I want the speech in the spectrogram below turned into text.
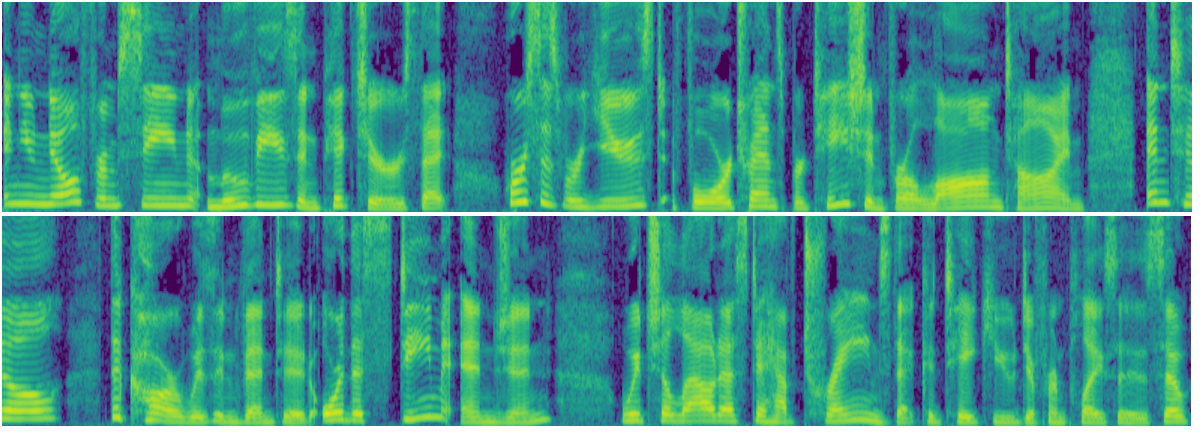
And you know from seeing movies and pictures that horses were used for transportation for a long time until the car was invented or the steam engine which allowed us to have trains that could take you different places. So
